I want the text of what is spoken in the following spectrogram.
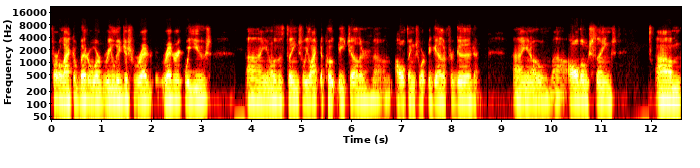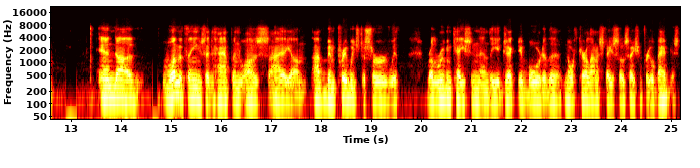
for a lack of a better word, religious rhetoric we use. Uh, you know, the things we like to quote to each other. Um, all things work together for good uh, you know, uh, all those things. Um, and uh, one of the things that happened was I um, I've been privileged to serve with Brother Reuben Kaysen and the executive board of the North Carolina State Association Free Will Baptist,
